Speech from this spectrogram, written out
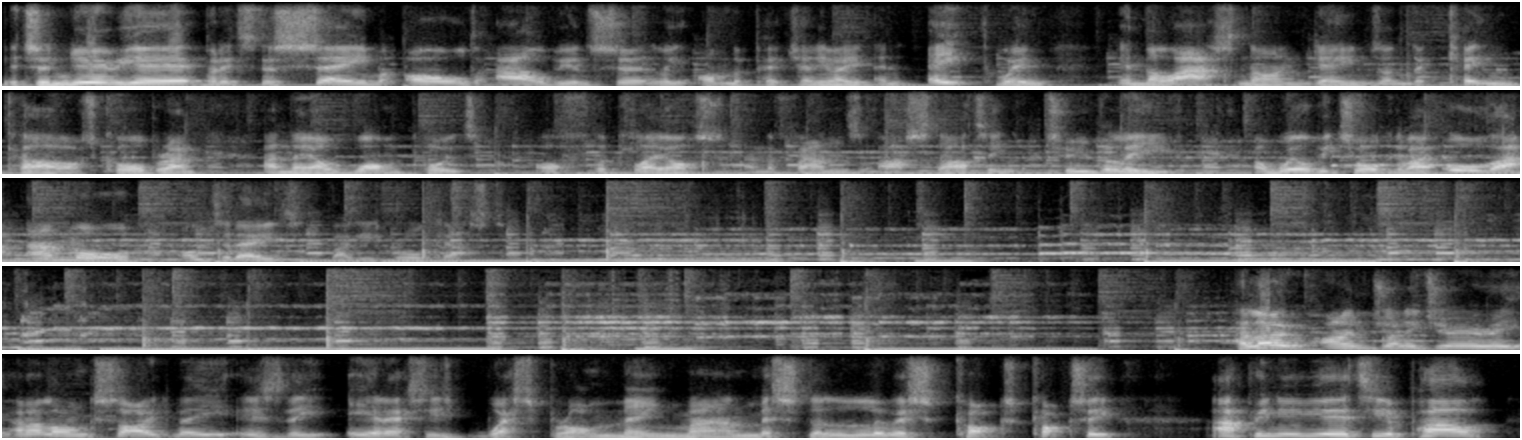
It's a new year, but it's the same old Albion, certainly on the pitch anyway. An eighth win in the last nine games under King Carlos Corberán, and they are one point off the playoffs, and the fans are starting to believe. And we'll be talking about all that and more on today's Baggies broadcast. Hello, I'm Johnny Jury, and alongside me is the ENS's West Brom main man, Mr. Lewis Cox. Coxie, happy New Year to you, pal.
